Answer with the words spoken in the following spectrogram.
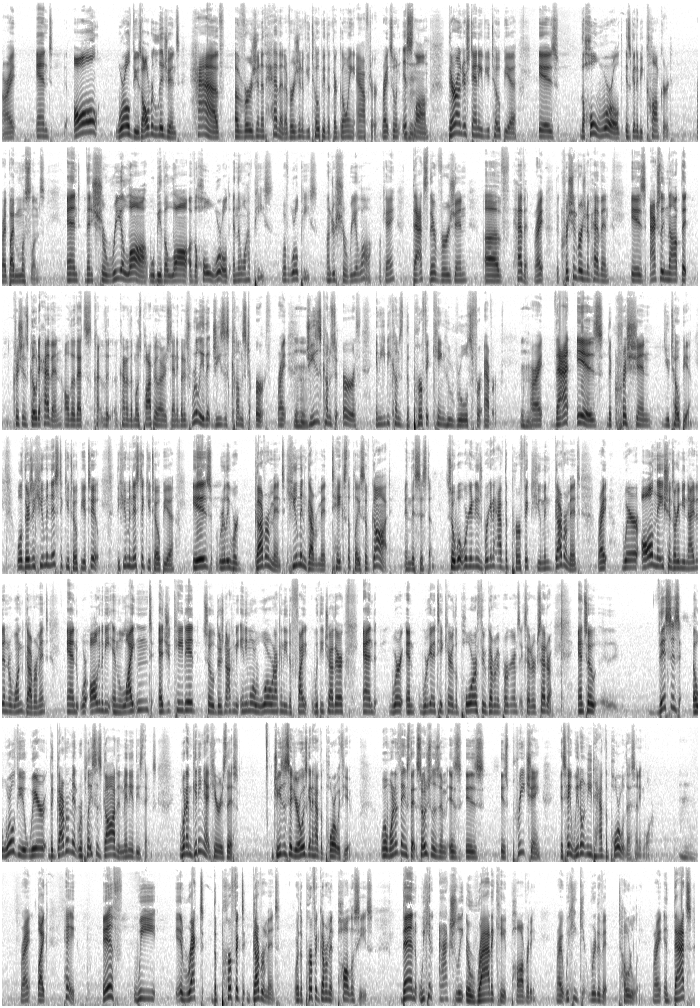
all right, and all worldviews, all religions have a version of heaven, a version of utopia that they're going after, right? So in mm-hmm. Islam, their understanding of utopia is the whole world is going to be conquered, right, by Muslims. And then Sharia law will be the law of the whole world, and then we'll have peace. We'll have world peace under Sharia law, okay? That's their version of heaven, right? The Christian version of heaven is actually not that Christians go to heaven, although that's kind of the, kind of the most popular understanding, but it's really that Jesus comes to earth, right? Mm-hmm. Jesus comes to earth and he becomes the perfect king who rules forever. Mm-hmm. All right? That is the Christian utopia. Well, there's a humanistic utopia too. The humanistic utopia is really where government, human government, takes the place of God in this system. So what we're going to do is we're going to have the perfect human government, right? Where all nations are going to be united under one government and we're all going to be enlightened, educated, so there's not going to be any more war, we're not going to need to fight with each other and we're and we're going to take care of the poor through government programs, et cetera, et cetera. And so this is a worldview where the government replaces God in many of these things. What I'm getting at here is this Jesus said, You're always going to have the poor with you. Well, one of the things that socialism is, is, is preaching is hey, we don't need to have the poor with us anymore. Mm. Right? Like, hey, if we erect the perfect government or the perfect government policies, then we can actually eradicate poverty, right? We can get rid of it totally, right? And that's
